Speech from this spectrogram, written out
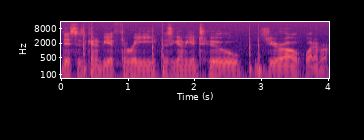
This is going to be a 3. This is going to be a 2, 0, whatever.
